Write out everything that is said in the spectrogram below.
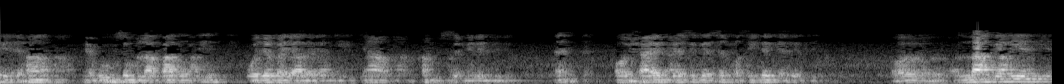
کہ جہاں محبوب سے ملاقات ہوتی ہے، وہ جگہ یاد رہتی ہے۔ جہاں ہم سے ملے تھے اور شاید کیسے کیسے قصیدے کہتے تھے۔ اور اللہ کے لیے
